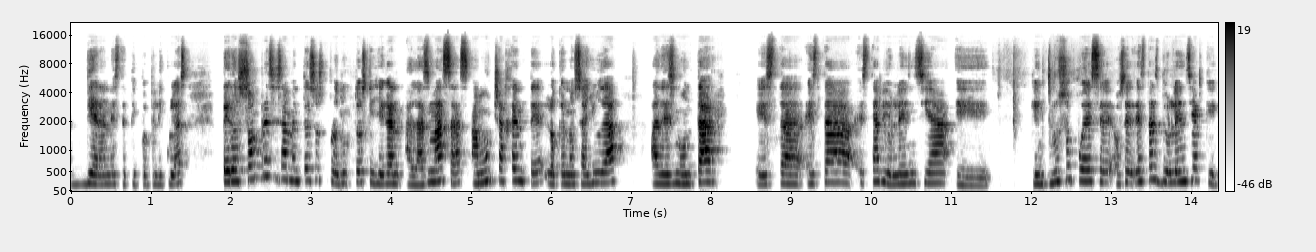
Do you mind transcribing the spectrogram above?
dieran este tipo de películas, pero son precisamente esos productos que llegan a las masas, a mucha gente, lo que nos ayuda a desmontar esta, esta, esta violencia eh, que incluso puede ser, o sea, esta es violencia que,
